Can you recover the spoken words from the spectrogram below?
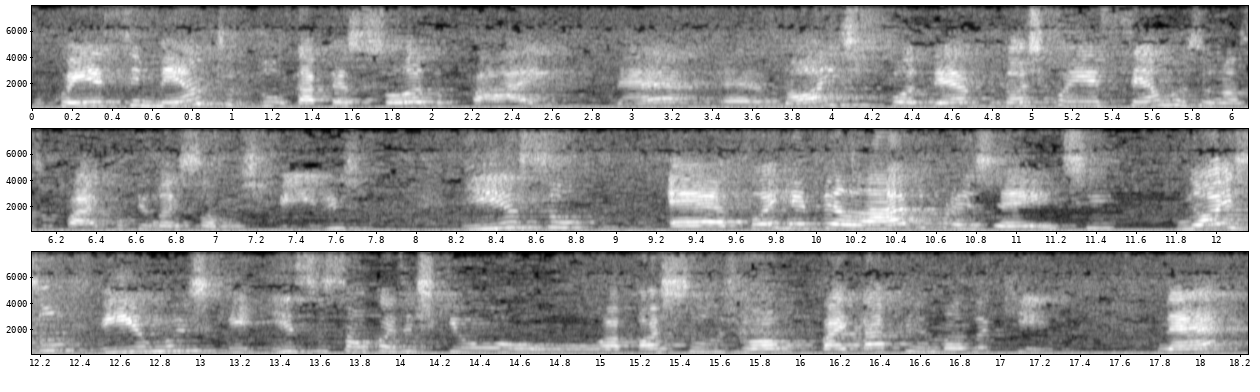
o conhecimento do, da pessoa do Pai, né? É, nós podemos, nós conhecemos o nosso Pai porque nós somos filhos. E isso é, foi revelado para gente nós ouvimos que isso são coisas que o, o apóstolo João vai estar afirmando aqui, né?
